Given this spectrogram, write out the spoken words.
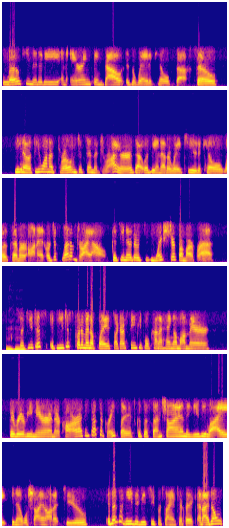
low humidity and airing things out is a way to kill stuff. So you know, if you want to throw them just in the dryer, that would be another way too to kill whatever on it, or just let them dry out because you know there's moisture from our breath. Mhm. So if you just if you just put them in a place, like I've seen people kind of hang them on their the rear view mirror in their car, I think that's a great place because the sunshine, the UV light, you know, will shine on it too. It doesn't need to be super scientific, and I don't,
